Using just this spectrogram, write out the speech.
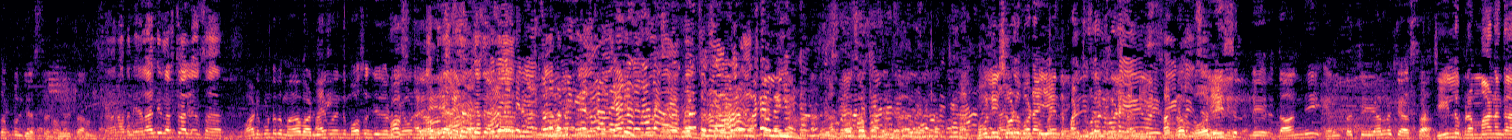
తప్పులు చేస్తాను జీవితాలు సార్ అతను ఎలాంటి నష్టాలు లేవు సార్ వాడుకుంటుంది మా వాడు ఏమైంది మోసం చేసాడు పోలీసు వాళ్ళు కూడా ఏంది పోలీసు దాన్ని ఎంత చేయాలో చేస్తా జైల్లో బ్రహ్మాండంగా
